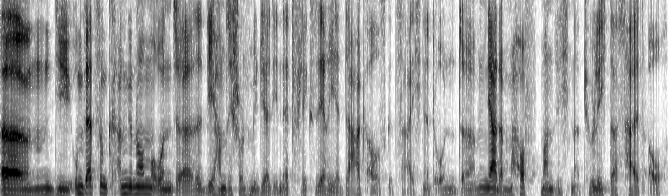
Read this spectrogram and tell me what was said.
ähm, die Umsetzung angenommen und äh, die haben sich schon mit der die Netflix-Serie Dark ausgezeichnet. Und ähm, ja, dann hofft man sich natürlich, dass halt auch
